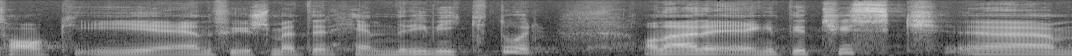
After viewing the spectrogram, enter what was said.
tak i en fyr som heter Henry Victor. Han er egentlig tysk. Eh,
